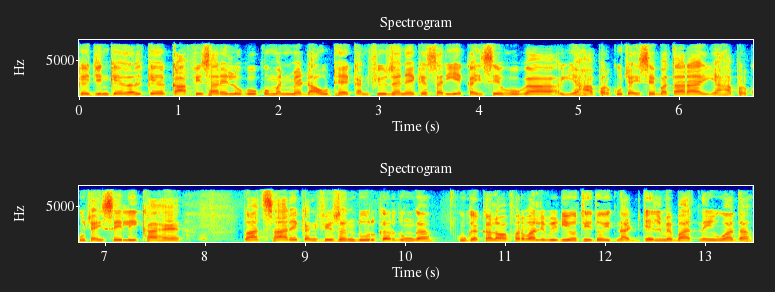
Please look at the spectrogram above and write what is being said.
कि जिनके चलते काफ़ी सारे लोगों को मन में डाउट है कन्फ्यूज़न है कि सर ये कैसे होगा, यहाँ पर कुछ ऐसे बता रहा है, यहाँ पर कुछ ऐसे लिखा है। तो आज सारे कन्फ्यूज़न दूर कर दूँगा। क्योंकि कल ऑफ़र वाली वीडियो थी तो इतना डिटेल में बात नहीं हुआ था।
